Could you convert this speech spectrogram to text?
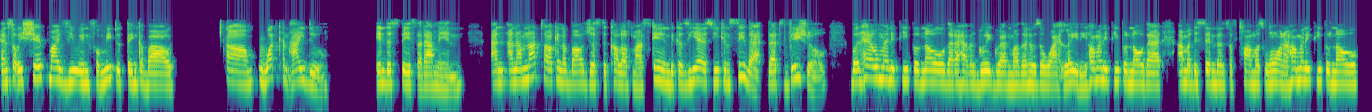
And so it shaped my viewing for me to think about um, what can I do in the space that I'm in? And, and I'm not talking about just the color of my skin because, yes, you can see that. That's visual. But how many people know that I have a great grandmother who's a white lady? How many people know that I'm a descendant of Thomas Warner? How many people know,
